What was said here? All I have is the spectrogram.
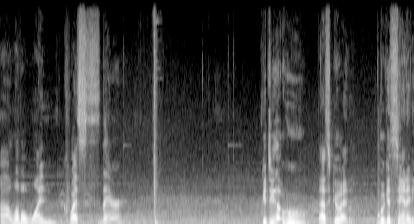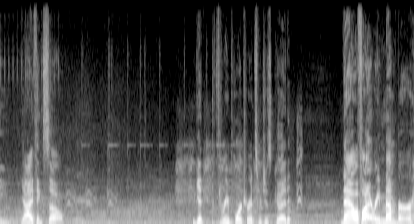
uh, level 1 quests there. Could do that. Ooh, that's good. Book of Sanity? Yeah, I think so. We get three portraits, which is good. Now, if I remember...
